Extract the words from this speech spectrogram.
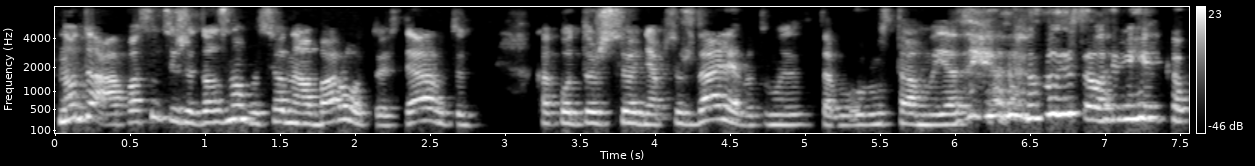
Ну да, а по сути же должно быть все наоборот. То есть, да, вот, как вот тоже сегодня обсуждали, вот мы там, Рустам, я, я слышала мельком,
